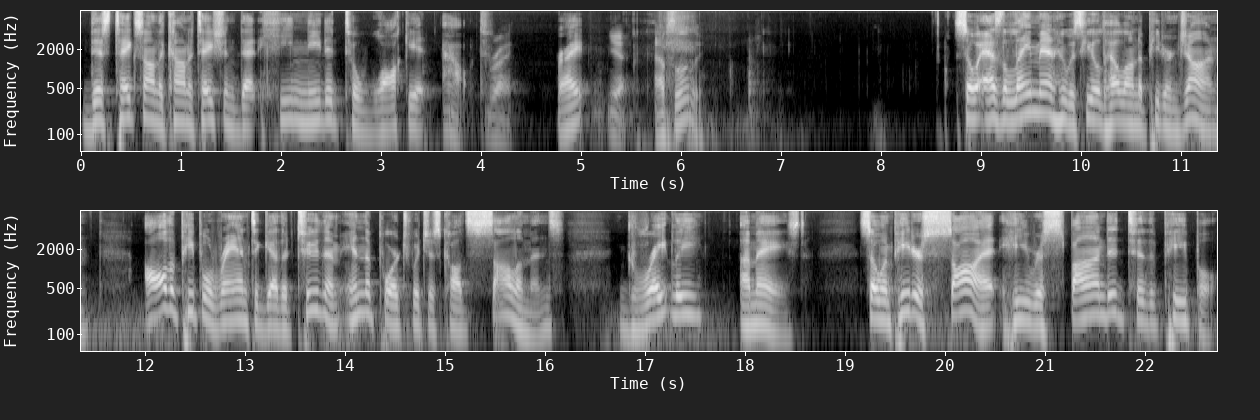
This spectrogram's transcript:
This takes on the connotation that he needed to walk it out, Right. right? Yeah. Absolutely. So as the lame man who was healed held on to Peter and John, all the people ran together to them in the porch, which is called Solomon's, greatly amazed. So when Peter saw it, he responded to the people.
